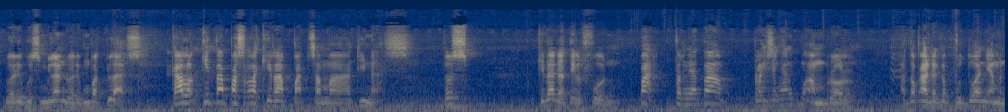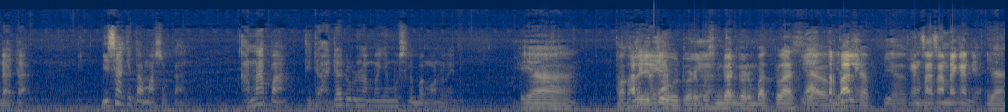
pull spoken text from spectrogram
2009 2014, kalau kita pas lagi rapat sama dinas, terus kita ada telepon, Pak, ternyata plengsenganku ambrol atau ada kebutuhan yang mendadak. Bisa kita masukkan. Karena apa? Tidak ada dulu namanya musrebang online. ya Terbalik waktu loh itu ya. 2009 2014 Ya, Om, terbalik. Ya. yang saya sampaikan ya. ya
